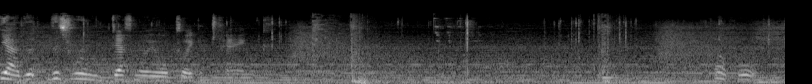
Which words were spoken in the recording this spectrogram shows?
Yeah, th this room definitely looks like a tank. Oh, cool.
